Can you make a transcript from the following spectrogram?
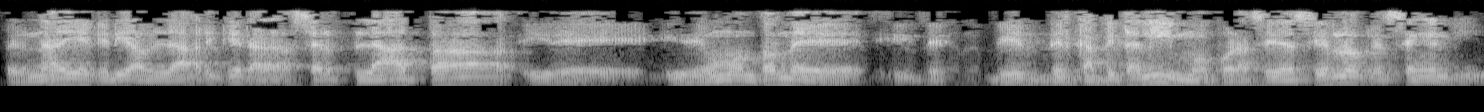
pero nadie quería hablar, que era de hacer plata y de, y de un montón de, de, de, del capitalismo, por así decirlo, que es en el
